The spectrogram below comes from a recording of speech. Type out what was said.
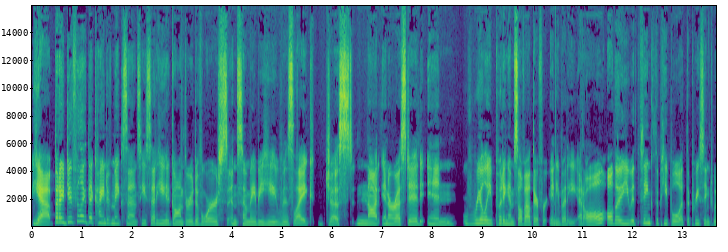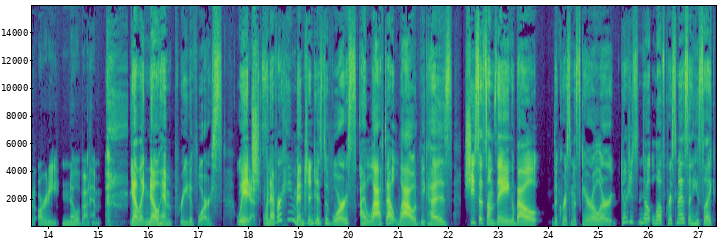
Yeah, but I do feel like that kind of makes sense. He said he had gone through a divorce, and so maybe he was like just not interested in really putting himself out there for anybody at all. Although you would think the people at the precinct would already know about him. Yeah, like know him pre divorce, which Yes. whenever he mentioned his divorce, I laughed out loud because she said something about the Christmas Carol or don't you know, love Christmas? And he's like,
